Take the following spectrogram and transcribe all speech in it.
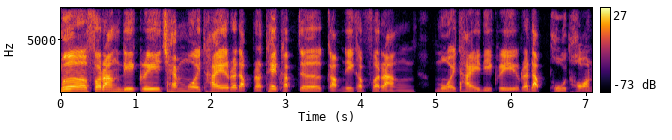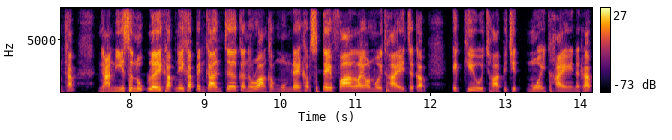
เมื่อฝรั่งดีกรีแชมป์มวยไทยระดับประเทศครับเจอกับนี่ครับฝรั่งมวยไทยดีกรีระดับภูทรครับงานนี้สนุกเลยครับนี่ครับเป็นการเจอกันระหว่างครับมุมแดงครับสเตฟานไลออนมวยไทยเจอกับอิกคิวชาพิชิตมวยไทยนะครับ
